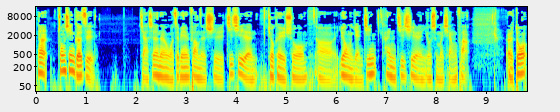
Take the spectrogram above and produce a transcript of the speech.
那中心格子，假设呢，我这边放的是机器人，就可以说啊、呃，用眼睛看机器人有什么想法，耳朵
